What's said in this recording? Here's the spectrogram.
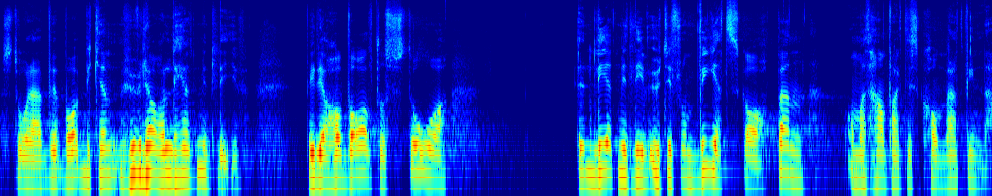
står här, hur vill jag ha levt mitt liv? Vill jag ha valt att stå, levt mitt liv utifrån vetskapen om att han faktiskt kommer att vinna?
